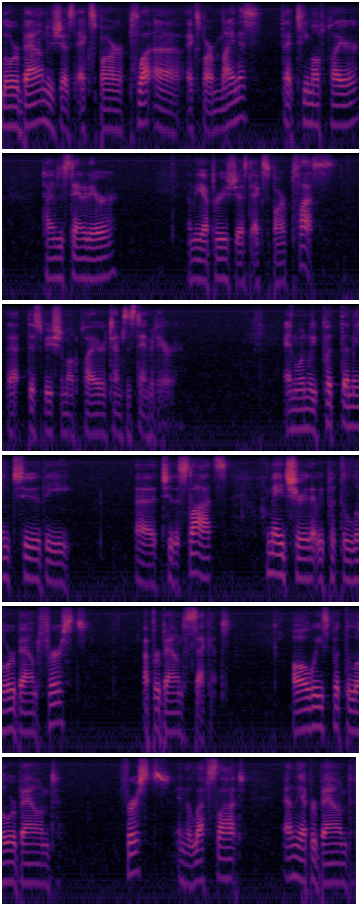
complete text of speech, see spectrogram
lower bound is just x bar plus uh, x bar minus that t multiplier times the standard error, and the upper is just x bar plus that distribution multiplier times the standard error. And when we put them into the uh, to the slots, we made sure that we put the lower bound first, upper bound second. Always put the lower bound first in the left slot and the upper bound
